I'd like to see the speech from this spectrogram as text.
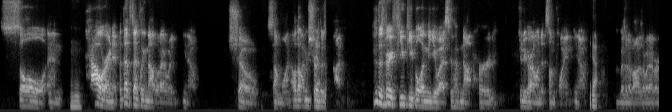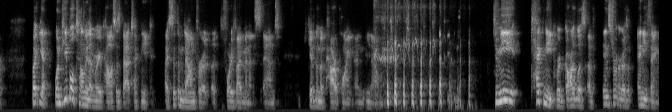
soul and Mhm. power in it. But that's definitely not what I would, you know, show someone. Although I'm sure Yeah. there's not, there's very few people in the US who have not heard Judy Garland at some point, you know, Yeah. Wizard of Oz or whatever. But yeah, when people tell me that Maria Callas is bad technique, I sit them down for a, a 45 minutes and give them a PowerPoint. And, you know, to me, technique, regardless of instrument, regardless of anything,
